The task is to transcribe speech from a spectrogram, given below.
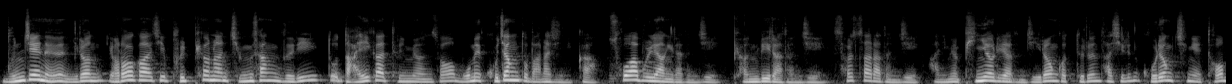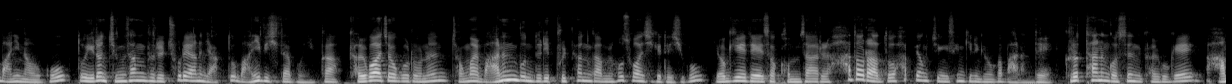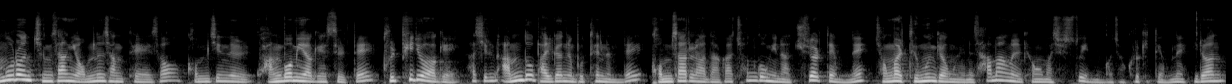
문제는 이런 여러 가지 불편한 증상들이 또 나이가 들면서 몸에 고장도 많아지니까 소화불량이라든지 변비라든지 설사라든지 아니면 빈혈이라든지 이런 것들은 사실은 고령층에 더 많이 나오고 또 이런 증상들을 초래하는 약도 많이 드시다 보니까 결과적으로는 정말 많은 분들이 불편감을 호소하시게 되시고 여기에 대해서 검사를 하더라도 합병증이 생기는 경우가 많은데 그렇다는 것은 결국에 아무런 증상이 없는 상태에서 검진을 광범위하게 했을 때 불필요하게 사실은 암도 발견을 못했는데 검사를 하다가 천공이나 출혈 때문에 정말 드문 경우에는 사망을 경험하실 수도 있는 거죠. 그렇기 때문에 이런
